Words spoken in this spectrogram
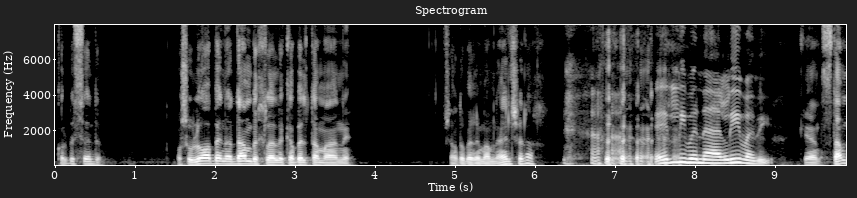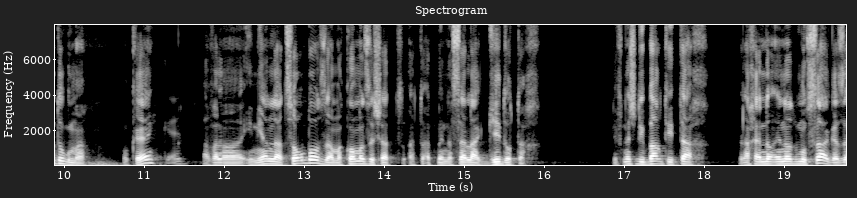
הכל בסדר. או שהוא לא הבן אדם בכלל לקבל את המענה. אפשר לדבר עם המנהל שלך? אין לי מנהלים אני. כן, סתם דוגמה, אוקיי? כן. אבל העניין לעצור בו זה המקום הזה שאת את, את מנסה להגיד אותך. לפני שדיברתי איתך, ולך אין, אין עוד מושג, אז.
